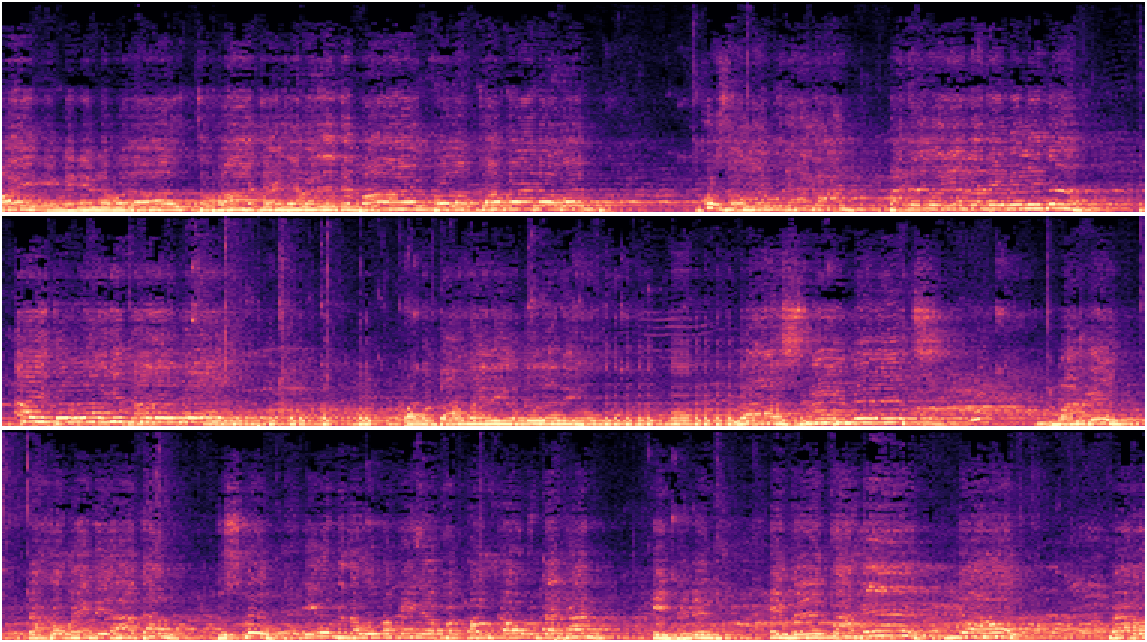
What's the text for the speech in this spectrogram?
Ay, Eminem na wala. Taraja sa mga tibay. Palap jabar na. Kusogin mo na. Panaluyan na ni Melina. Ay, taragin agad mo. Pagdamay niya mula ni. Last 3 minutes. Magi. Dako, hindi hatang. Diyos ko, iyon kita ko magi nga pagkaon-kaon ng daghan. Eminem. Eminem, magi. Nohot. Pero,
